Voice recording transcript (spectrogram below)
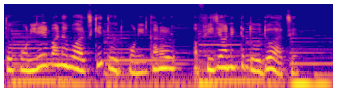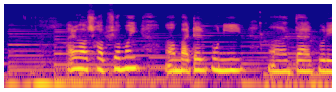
তো পনিরের বানাবো আজকে দুধ পনির, কারণ ফ্রিজে অনেকটা দুধও আছে। আর সবসময় বাটার পনির তারপরে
